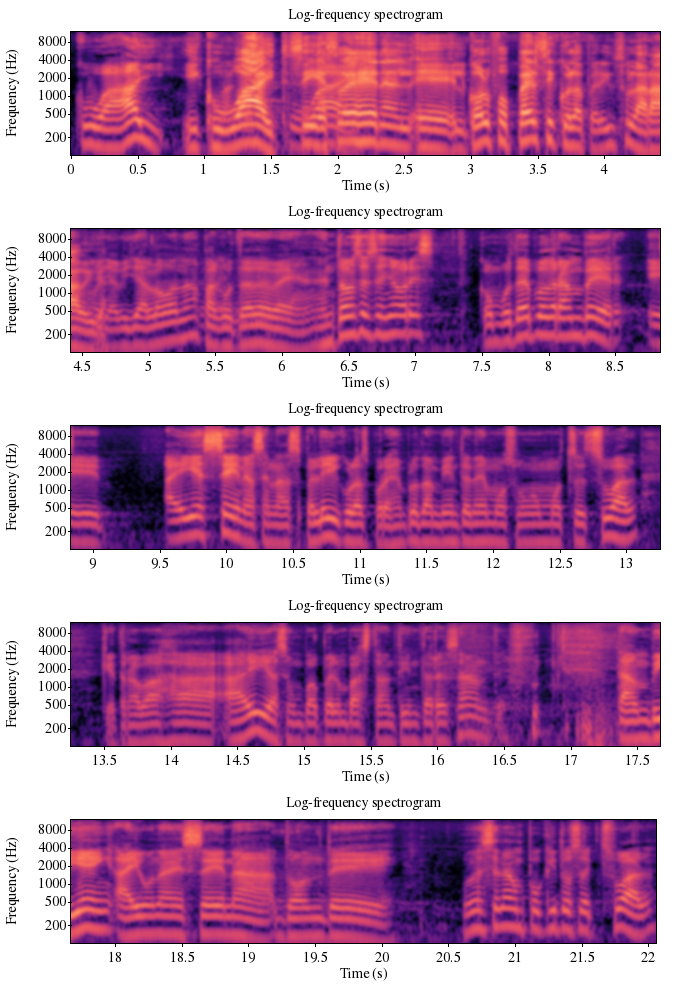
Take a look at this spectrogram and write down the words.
Kuwait. Y Kuwait, sí, eso es en el, eh, el, Golfo Pérsico y la península arábiga. Villalona, para que ustedes vean. Entonces, señores, como ustedes podrán ver, eh, hay escenas en las películas, por ejemplo, también tenemos un homosexual que trabaja ahí, hace un papel bastante interesante. también hay una escena donde, una escena un poquito sexual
